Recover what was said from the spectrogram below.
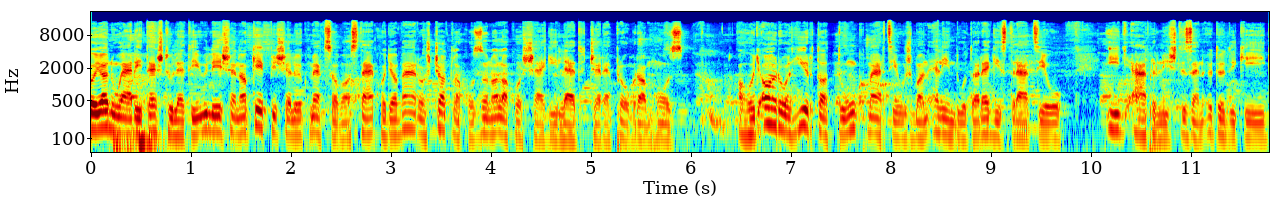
a januári testületi ülésen a képviselők megszavazták, hogy a város csatlakozzon a lakossági LED csereprogramhoz. Ahogy arról hírtattunk, márciusban elindult a regisztráció, így április 15-ig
